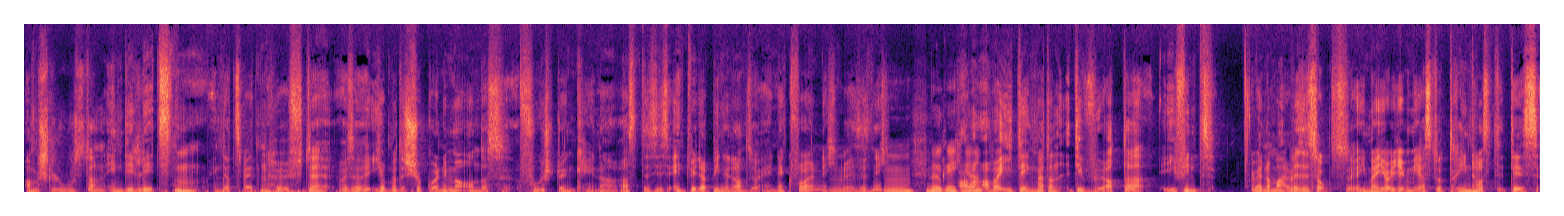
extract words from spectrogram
am Schluss dann in die letzten, in der zweiten Hälfte, also ich habe mir das schon gar nicht mehr anders vorstellen können. Was? Das ist, entweder bin ich dann so eingefallen, ich weiß es nicht. Hm, möglich, Aber, ja. aber ich denke mir dann, die Wörter, ich finde, weil normalerweise sagst du immer, ja, je mehr du drin hast, das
